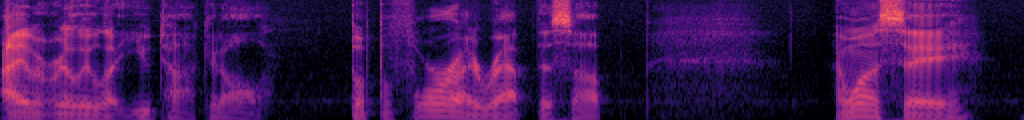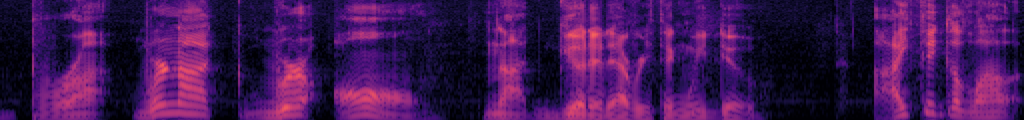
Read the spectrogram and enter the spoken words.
I haven't really let you talk at all, but before I wrap this up, I want to say, we're not, we're all not good at everything we do. I think a lot.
